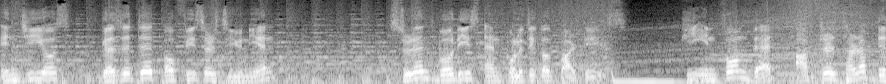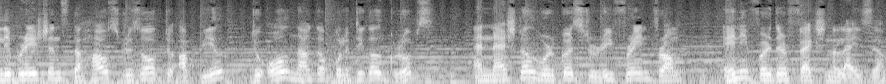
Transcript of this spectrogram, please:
NGOs, gazetted officers union, student bodies and political parties. He informed that after thorough deliberations, the House resolved to appeal to all Naga political groups and national workers to refrain from any further factionalism,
